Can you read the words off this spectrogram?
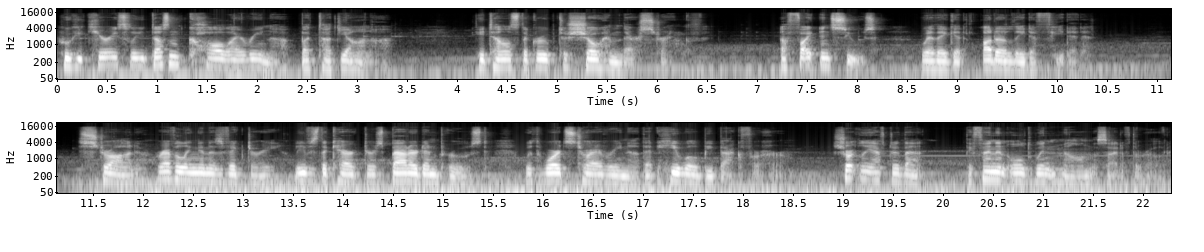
who he curiously doesn't call Irina but Tatiana, he tells the group to show him their strength. A fight ensues, where they get utterly defeated. Strahd, reveling in his victory, leaves the characters battered and bruised, with words to Irina that he will be back for her. Shortly after that, they find an old windmill on the side of the road.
